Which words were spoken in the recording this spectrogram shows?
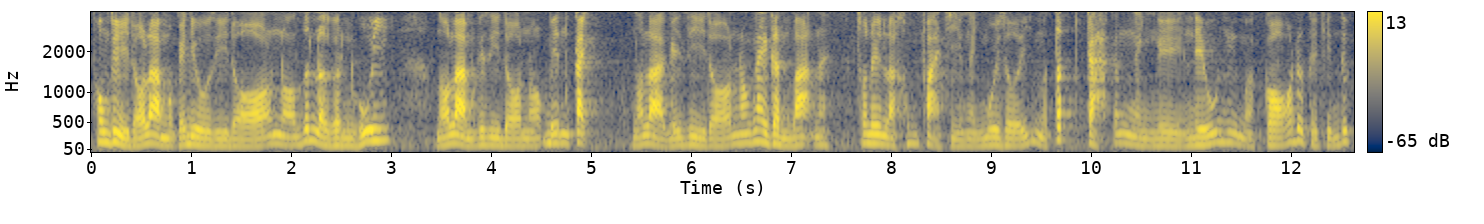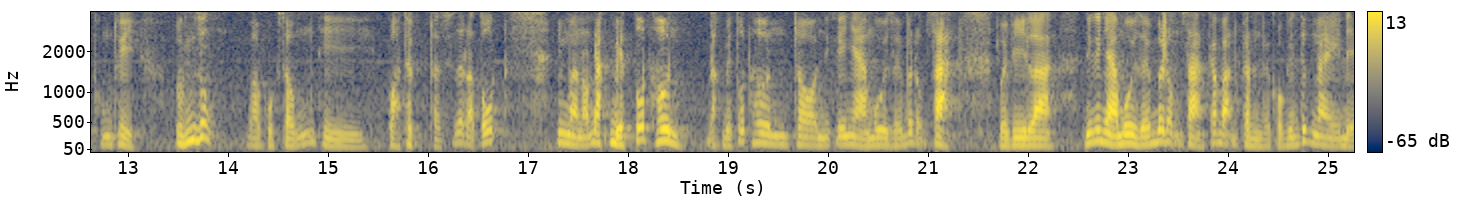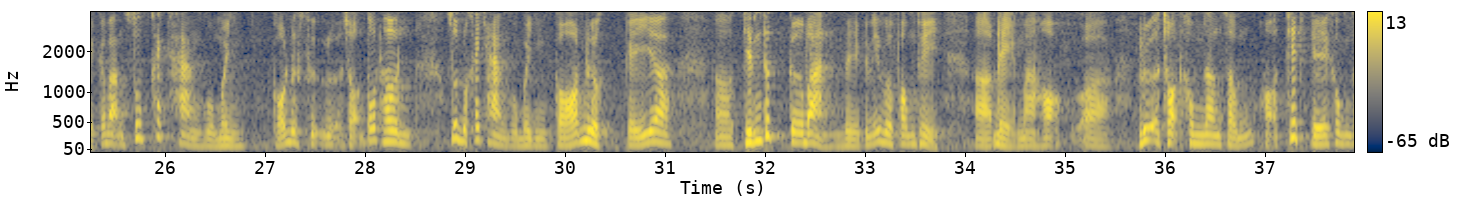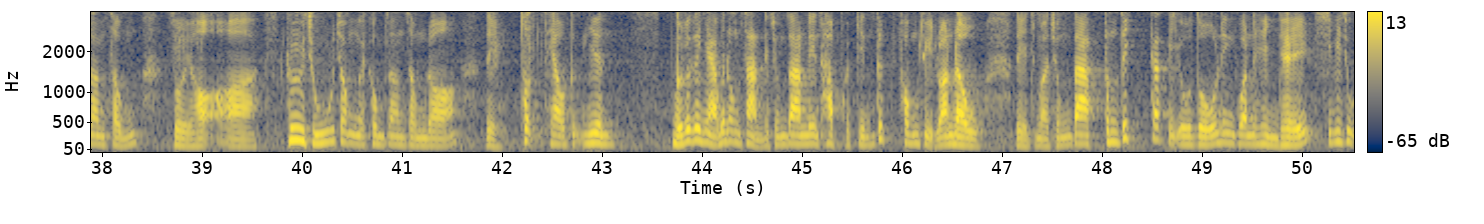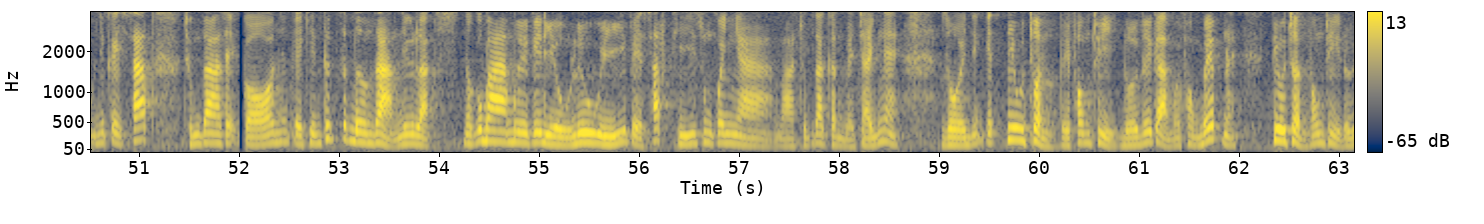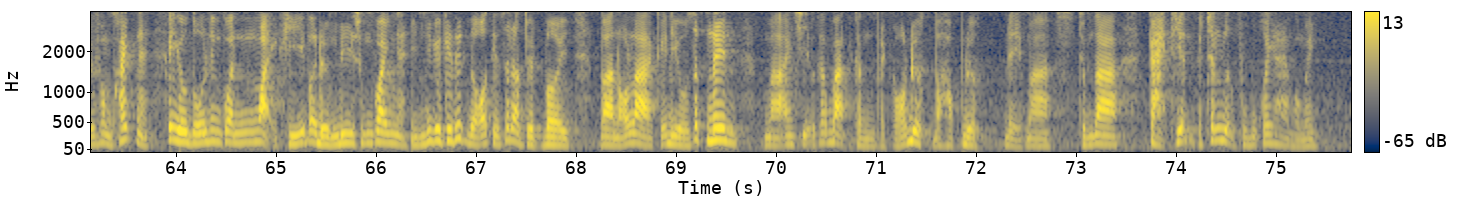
phong thủy đó là một cái điều gì đó nó rất là gần gũi, nó là một cái gì đó nó bên cạnh, nó là cái gì đó nó ngay gần bạn này. Cho nên là không phải chỉ ngành môi giới mà tất cả các ngành nghề nếu như mà có được cái kiến thức phong thủy, ứng dụng vào cuộc sống thì quả thực là sẽ rất là tốt. Nhưng mà nó đặc biệt tốt hơn, đặc biệt tốt hơn cho những cái nhà môi giới bất động sản. Bởi vì là những cái nhà môi giới bất động sản, các bạn cần phải có kiến thức này để các bạn giúp khách hàng của mình có được sự lựa chọn tốt hơn giúp được khách hàng của mình có được cái uh, kiến thức cơ bản về cái lĩnh vực phong thủy uh, để mà họ uh, lựa chọn không gian sống họ thiết kế không gian sống rồi họ uh, cư trú trong cái không gian sống đó để thuận theo tự nhiên đối với các nhà bất động sản thì chúng ta nên học cái kiến thức phong thủy loan đầu để mà chúng ta phân tích các cái yếu tố liên quan đến hình thế. Ví dụ như cây sát, chúng ta sẽ có những cái kiến thức rất đơn giản như là nó có 30 cái điều lưu ý về sát khí xung quanh nhà mà chúng ta cần phải tránh này. Rồi những cái tiêu chuẩn về phong thủy đối với cả một phòng bếp này, tiêu chuẩn phong thủy đối với phòng khách này các yếu tố liên quan đến ngoại khí và đường đi xung quanh này. Những cái kiến thức đó thì rất là tuyệt vời và nó là cái điều rất nên mà anh chị và các bạn cần phải có được và học được để mà chúng ta cải thiện cái chất lượng phục vụ khách hàng của mình.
